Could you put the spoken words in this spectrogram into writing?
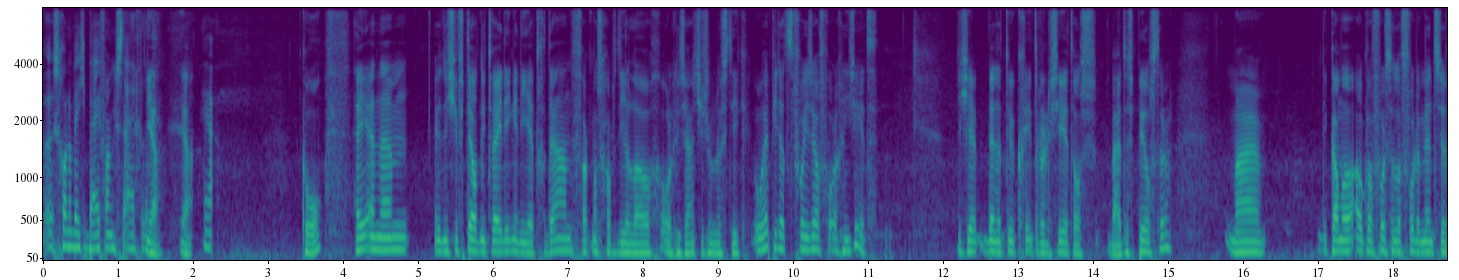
is gewoon een beetje bijvangst eigenlijk. ja, ja. Ja. Cool. Hey, en ehm, dus je vertelt nu twee dingen die je hebt gedaan: vakmanschapsdialoog, organisatiejournalistiek. Hoe heb je dat voor jezelf georganiseerd? Dus je bent natuurlijk geïntroduceerd als buitenspeelster, maar ik kan me ook wel voorstellen voor de mensen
